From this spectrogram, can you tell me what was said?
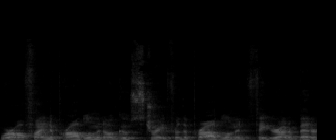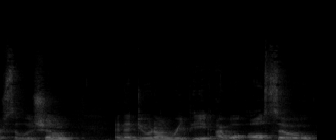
where I'll find a problem and I'll go straight for the problem and figure out a better solution and then do it on repeat. I will also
